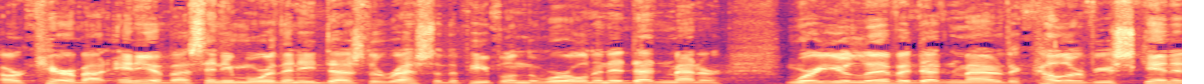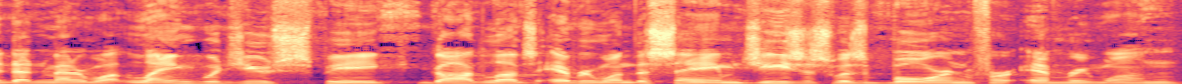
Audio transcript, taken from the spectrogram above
or care about any of us any more than He does the rest of the people in the world. And it doesn't matter where you live, it doesn't matter the color of your skin, it doesn't matter what language you speak. God loves everyone the same. Jesus was born for everyone.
